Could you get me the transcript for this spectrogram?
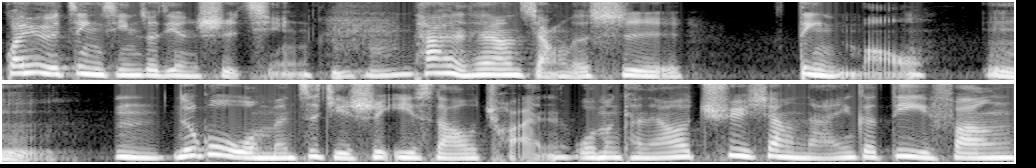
关于静心这件事情，嗯，他很像讲的是。定锚，嗯嗯，如果我们自己是一艘船，我们可能要去向哪一个地方？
